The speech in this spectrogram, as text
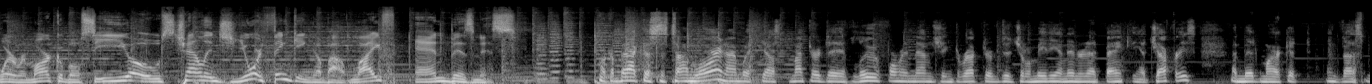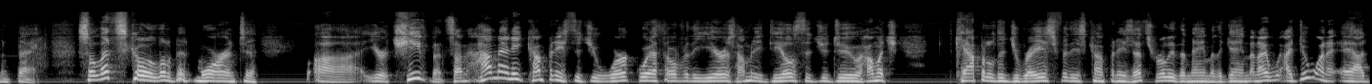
where remarkable CEOs challenge your thinking about life and business. Welcome back. This is Tom and I'm with guest mentor Dave Liu, former managing director of digital media and internet banking at Jefferies, a mid market investment bank. So let's go a little bit more into uh, your achievements. Um, how many companies did you work with over the years? How many deals did you do? How much capital did you raise for these companies? That's really the name of the game. And I, I do want to add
